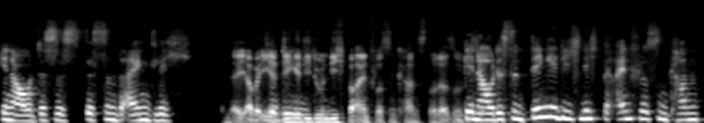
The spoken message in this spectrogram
genau, das ist, das sind eigentlich. Aber eher so Dinge, die, die du nicht beeinflussen kannst, oder so? Genau, das sind Dinge, die ich nicht beeinflussen kann.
